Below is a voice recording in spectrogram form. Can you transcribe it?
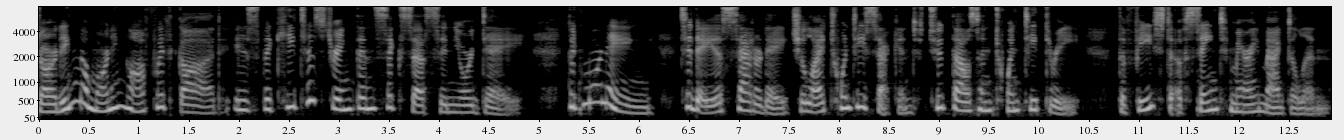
Starting the morning off with God is the key to strength and success in your day. Good morning. Today is Saturday, July 22nd, 2023, the feast of Saint Mary Magdalene.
